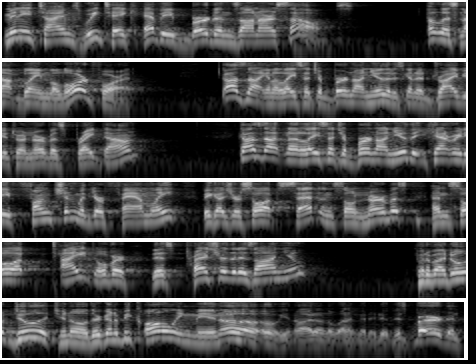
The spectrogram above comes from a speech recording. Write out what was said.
Many times we take heavy burdens on ourselves. But let's not blame the Lord for it. God's not going to lay such a burden on you that it's going to drive you to a nervous breakdown. God's not going to lay such a burden on you that you can't really function with your family because you're so upset and so nervous and so uptight over this pressure that is on you. But if I don't do it, you know, they're going to be calling me and, oh, you know, I don't know what I'm going to do. This burden,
